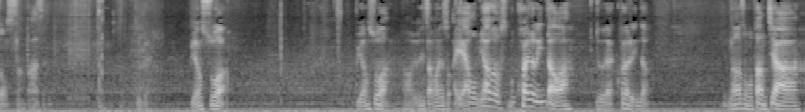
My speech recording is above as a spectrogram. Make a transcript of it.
这种事常发生，对不对？比方说啊，比方说啊，啊，有些长官说：“哎呀，我们要个什么快乐领导啊，对不对？快乐领导，然后什么放假啊，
